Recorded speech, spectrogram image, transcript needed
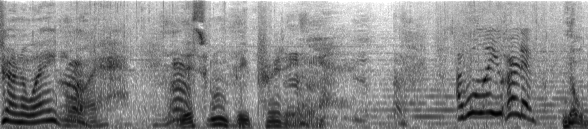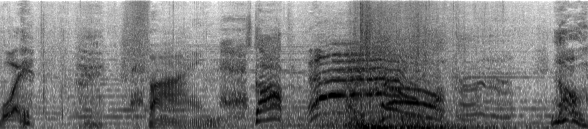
Turn away, boy. This won't be pretty. I won't let you hurt him. No, boy. Fine. Stop! Ah! No! No!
